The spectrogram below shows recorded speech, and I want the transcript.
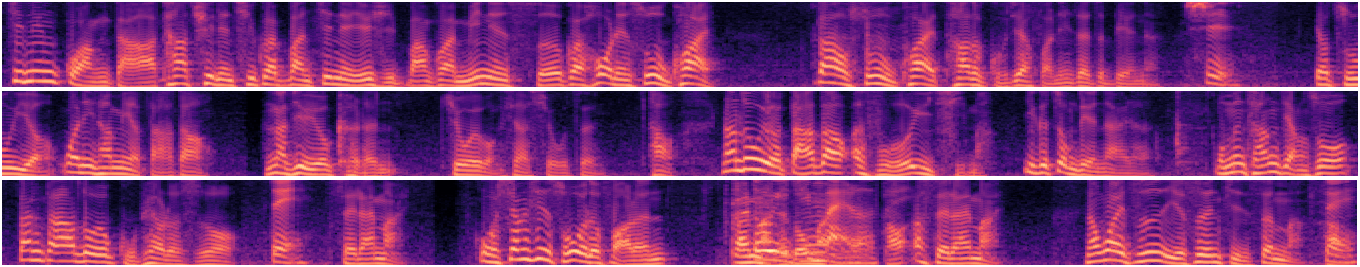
今天广达它去年七块半，今年也许八块，明年十二块，后年十五块，到十五块，它的股价反映在这边呢。是，要注意哦，万一它没有达到，那就有可能就会往下修正。好，那如果有达到，啊，符合预期嘛？一个重点来了。我们常讲说，当大家都有股票的时候，对，谁来买？我相信所有的法人该买的都买了。好，那谁来买？那外资也是很谨慎嘛。对，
